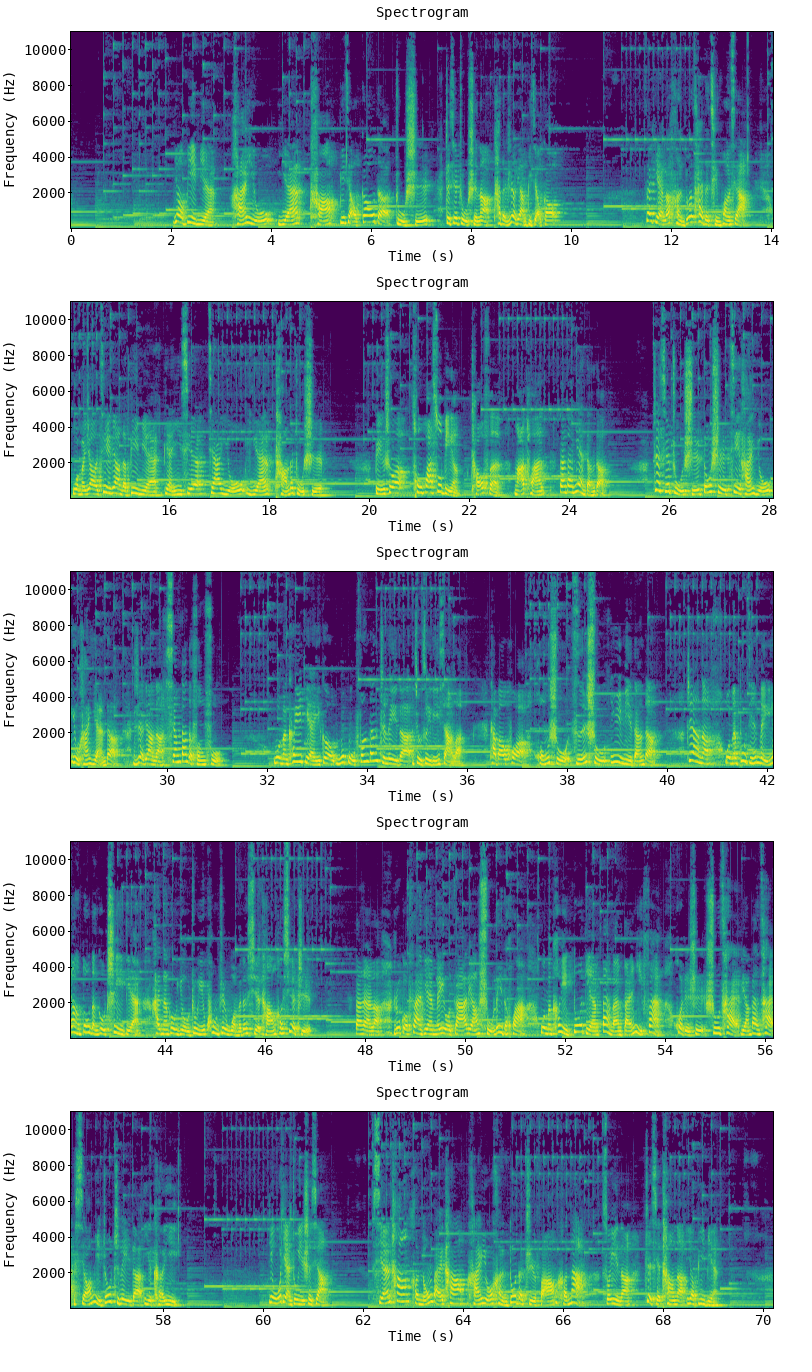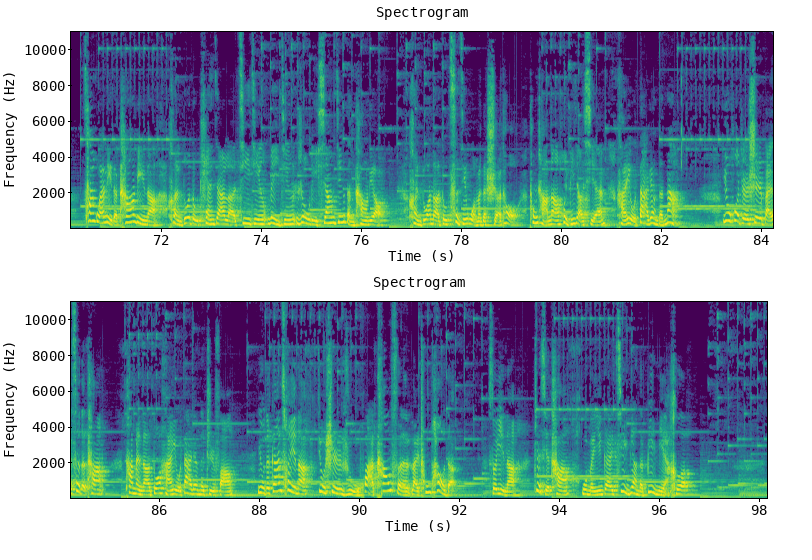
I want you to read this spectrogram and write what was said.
要避免。含油、盐、糖比较高的主食，这些主食呢，它的热量比较高。在点了很多菜的情况下，我们要尽量的避免点一些加油、盐、糖的主食，比如说葱花酥饼、炒粉、麻团、担担面等等。这些主食都是既含油又含盐的，热量呢相当的丰富。我们可以点一个五谷丰登之类的，就最理想了。它包括红薯、紫薯、玉米等等。这样呢，我们不仅每样都能够吃一点，还能够有助于控制我们的血糖和血脂。当然了，如果饭店没有杂粮薯类的话，我们可以多点半碗白米饭，或者是蔬菜、凉拌菜、小米粥之类的也可以。第五点注意事项。咸汤和浓白汤含有很多的脂肪和钠，所以呢，这些汤呢要避免。餐馆里的汤里呢，很多都添加了鸡精、味精、肉类香精等汤料，很多呢都刺激我们的舌头，通常呢会比较咸，含有大量的钠。又或者是白色的汤，它们呢多含有大量的脂肪，有的干脆呢就是乳化汤粉来冲泡的。所以呢，这些汤我们应该尽量的避免喝。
